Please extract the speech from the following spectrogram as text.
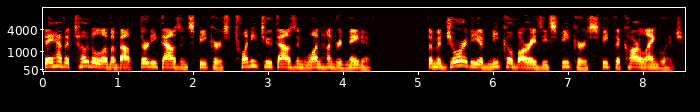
They have a total of about 30,000 speakers 22,100 native. The majority of Nicobarese speakers speak the Kar language.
